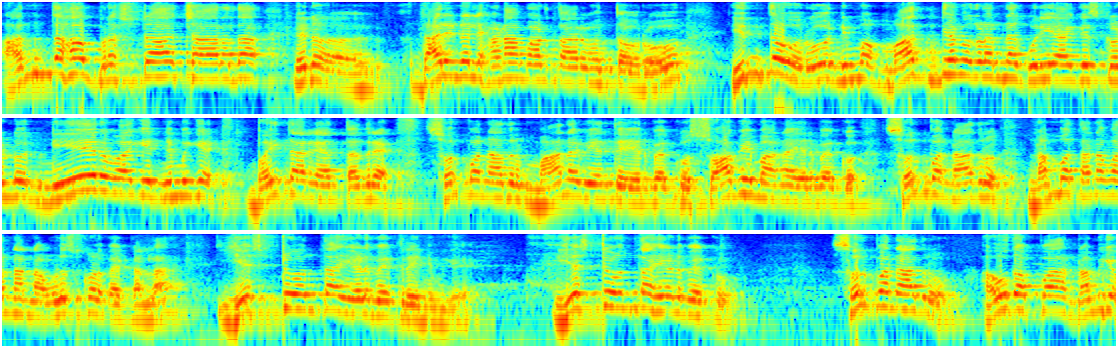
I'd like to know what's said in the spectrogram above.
ಅಂತಹ ಭ್ರಷ್ಟಾಚಾರದ, ಏನು, ದಾರಿನಲ್ಲಿ ಹಣ ಮಾಡ್ತಾ ಇರುವಂಥವರು, ಇಂಥವರು ನಿಮ್ಮ ಮಾಧ್ಯಮಗಳನ್ನು ಗುರಿಯಾಗಿಸ್ಕೊಂಡು ನೇರವಾಗಿ ನಿಮಗೆ ಬೈತಾರೆ ಅಂತಂದರೆ ಸ್ವಲ್ಪನಾದರೂ ಮಾನವೀಯತೆ ಇರಬೇಕು, ಸ್ವಾಭಿಮಾನ ಇರಬೇಕು, ಸ್ವಲ್ಪನಾದರೂ ನಮ್ಮತನವನ್ನು ನಾವು ಉಳಿಸ್ಕೊಳ್ಬೇಕಲ್ಲ? ಎಷ್ಟು ಅಂತ ಹೇಳಬೇಕ್ರಿ ನಿಮಗೆ? ಎಷ್ಟು ಅಂತ ಹೇಳಬೇಕು? ಸ್ವಲ್ಪನಾದರೂ, ಹೌದಪ್ಪ, ನಮಗೆ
